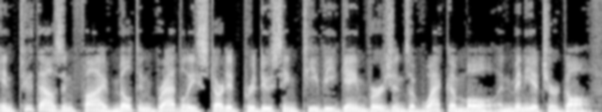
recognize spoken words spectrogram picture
In 2005 Milton Bradley started producing TV game versions of Whack-A-Mole and Miniature Golf.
